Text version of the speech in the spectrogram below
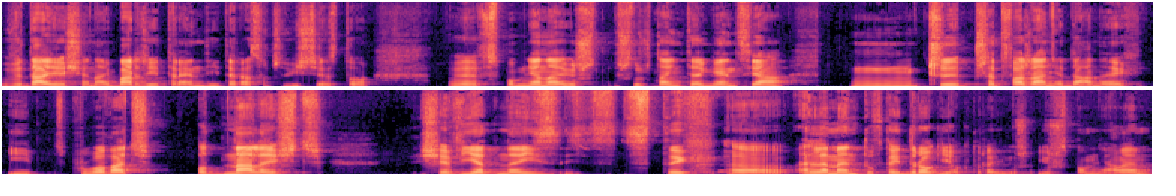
wydaje się najbardziej trendy. Teraz oczywiście jest to E, wspomniana już sztuczna inteligencja, mm, czy przetwarzanie danych i spróbować odnaleźć się w jednej z, z, tych e, elementów tej drogi, o której już, już wspomniałem,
